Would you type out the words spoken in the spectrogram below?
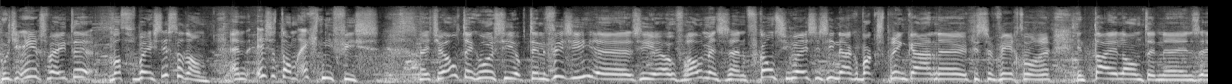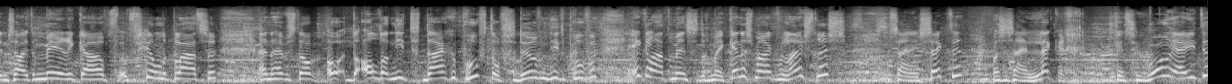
moet je eerst weten, wat voor beest is dat dan? En is het dan echt niet vies? Weet je wel, tegenwoordig zie je op televisie, eh, zie je overal, mensen zijn op vakantie geweest en zien daar gebakken springkaan eh, geserveerd worden. In Thailand, in, eh, in, in Zuid-Amerika, op, op verschillende plaatsen. En dan hebben ze dan oh, al dan niet daar geproefd, of ze durven het niet te proeven. Ik laat mensen ermee kennis maken van luister eens, het zijn insecten, maar ze zijn lekker. Je kunt ze gewoon eten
